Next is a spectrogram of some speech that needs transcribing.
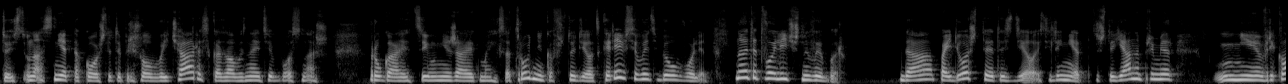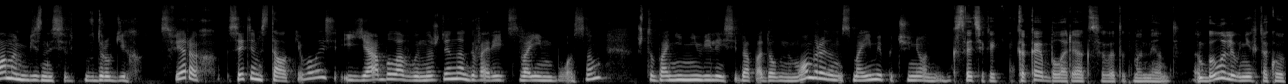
То есть у нас нет такого, что ты пришел в HR и сказал, вы знаете, босс наш ругается и унижает моих сотрудников, что делать? Скорее всего, тебя уволят. Но это твой личный выбор. Да, пойдешь ты это сделать или нет. Потому что я, например, не в рекламном бизнесе, в других сферах с этим сталкивалась, и я была вынуждена говорить своим боссам, чтобы они не вели себя подобным образом с моими подчиненными. Кстати, как, какая была реакция в этот момент? Было ли у них такое,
